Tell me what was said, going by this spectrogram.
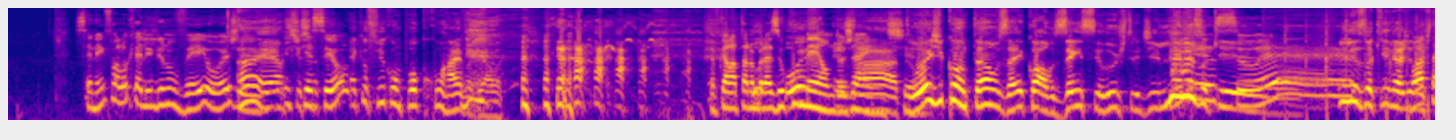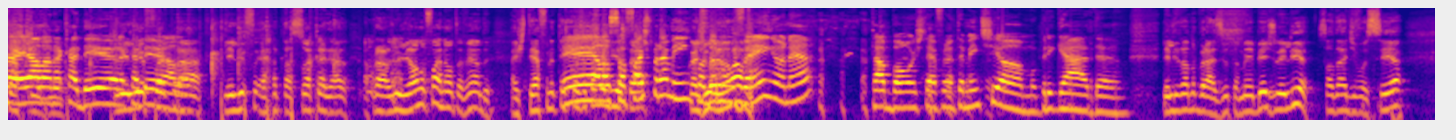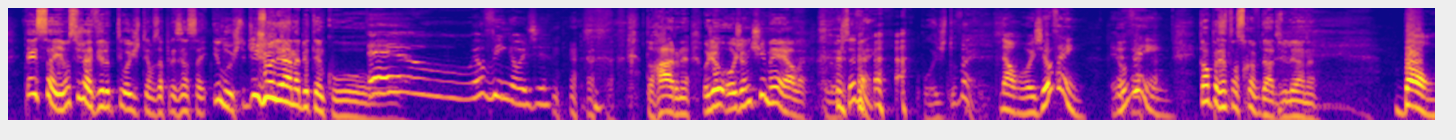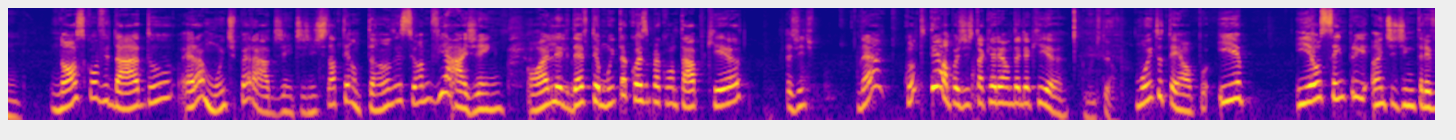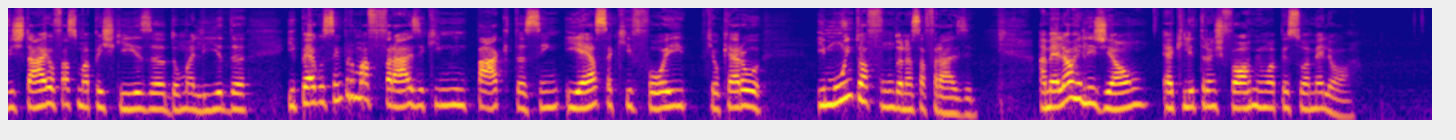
Você nem falou que a Lili não veio hoje. Ah, é. Esqueceu? É que eu fico um pouco com raiva dela. É porque ela tá no Brasil Hoje- comendo, Exato. gente. Hoje contamos aí com a ausência ilustre de Lili Zucchini. Isso, é. Lili Zucchini ajuda Bota ela aqui, na né? cadeira, Lili cadê ela? Pra, Lili foi, ela tá só a cadeira. Pra Lili ela não faz não, tá vendo? A Stephanie tem coisa É, ela Lili, só tá? faz pra mim. Com Quando eu não ela- venho, né? Tá bom, Stephanie, eu também te amo. Obrigada. Lili tá no Brasil também. Beijo, Lili. Saudade de você. É isso aí. Vocês já viram que hoje temos a presença ilustre de Juliana Bittencourt. Eu, eu vim hoje. Tô raro, né? Hoje eu, hoje eu intimei ela. Falei, hoje você vem. Hoje tu vem. Não, hoje eu venho. Eu vim. Então apresenta nosso convidado, Juliana. Bom, nosso convidado era muito esperado, gente. A gente está tentando esse homem viagem. Olha, ele deve ter muita coisa para contar, porque a gente, né? Quanto tempo a gente está querendo ele aqui? Muito tempo. Muito tempo. E, e eu sempre, antes de entrevistar, eu faço uma pesquisa, dou uma lida e pego sempre uma frase que me impacta, assim. E essa aqui foi que eu quero ir muito a fundo nessa frase. A melhor religião é que lhe transforme uma pessoa melhor.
